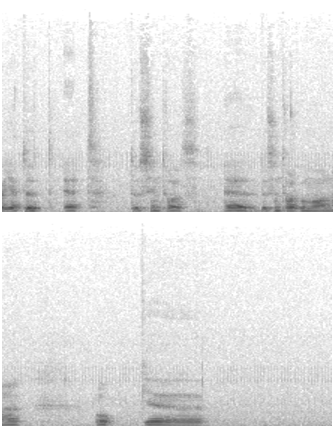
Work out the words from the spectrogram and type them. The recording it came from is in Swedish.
Har gett ut ett dussintals, eh, dussintal romaner och eh,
